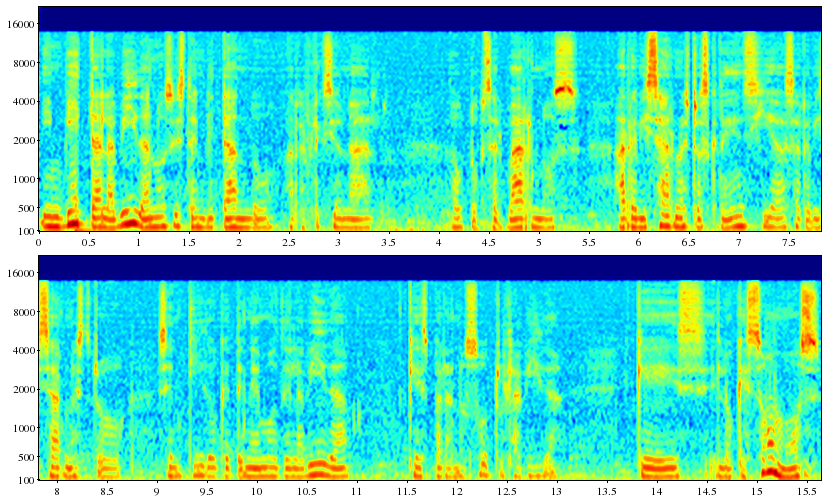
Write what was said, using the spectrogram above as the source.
invita, la vida nos está invitando a reflexionar, autoobservarnos, a revisar nuestras creencias, a revisar nuestro sentido que tenemos de la vida, que es para nosotros la vida, que es lo que somos.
